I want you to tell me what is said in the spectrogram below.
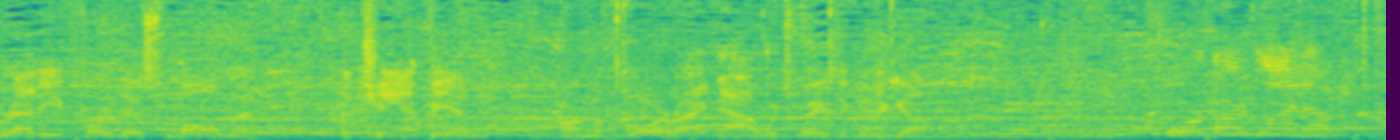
ready for this moment. The champion on the floor right now. Which way is it going to go? Four guard lineup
